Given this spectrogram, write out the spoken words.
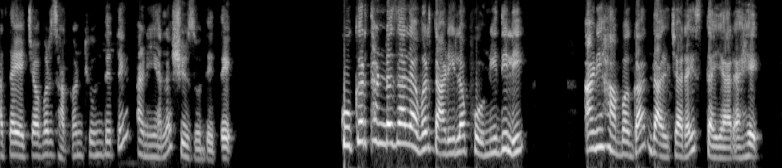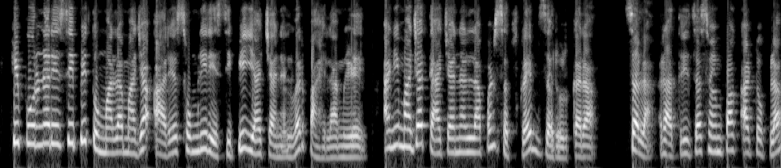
आता याच्यावर झाकण ठेवून देते आणि याला शिजू देते. कुकर थंड झाल्यावर डाळीला फोडणी दिली आणि हा बघा दालचा राईस तयार आहे. ही पूर्ण रेसिपी तुम्हाला माझ्या आर्य सोमली रेसिपी या चॅनलवर पाहायला मिळेल. आणि माझ्या त्या चॅनलला पण सबस्क्राईब जरूर करा. चला रात्रीचा स्वयंपाक आटोपला.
